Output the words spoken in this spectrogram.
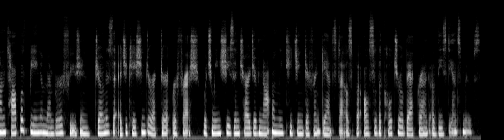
On top of being a member of Fusion, Joan is the education director at Refresh, which means she's in charge of not only teaching different dance styles, but also the cultural background of these dance moves.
